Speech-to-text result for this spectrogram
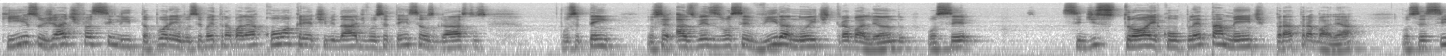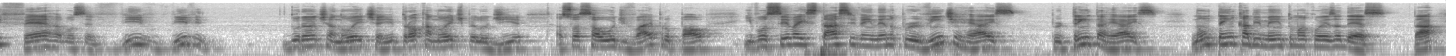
que isso já te facilita. Porém, você vai trabalhar com a criatividade, você tem seus gastos, você tem você, às vezes você vira a noite trabalhando, você se destrói completamente para trabalhar, você se ferra, você vive, vive durante a noite aí, troca a noite pelo dia, a sua saúde vai pro pau e você vai estar se vendendo por 20 reais, por 30 reais. Não tem cabimento uma coisa dessa, tá?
